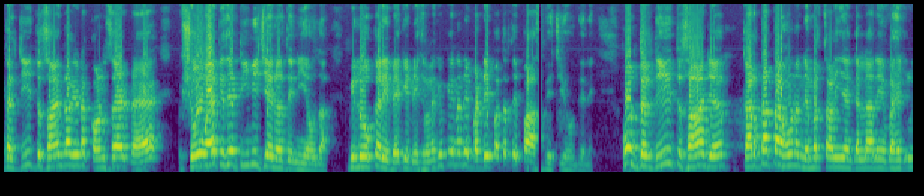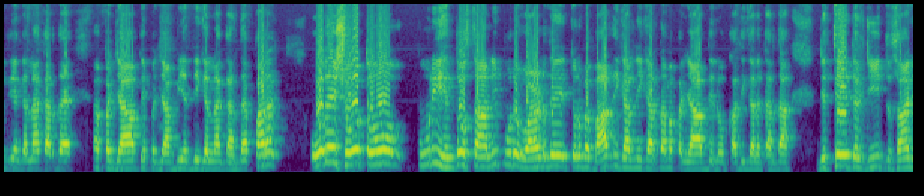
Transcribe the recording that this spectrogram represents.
ਦਲਜੀਤ ਦੋਸਾਂਝ ਦਾ ਜਿਹੜਾ ਕਨਸਰਟ ਹੈ ਸ਼ੋਅ ਹੈ ਕਿਸੇ ਟੀਵੀ ਚੈਨਲ ਤੇ ਨਹੀਂ ਆਉਂਦਾ। ਵੀ ਲੋਕ ਘਰੇ ਬਹਿ ਕੇ ਦੇਖ ਲੈਣ ਕਿਉਂਕਿ ਇਹਨਾਂ ਨੇ ਵੱਡੇ ਪੱਧਰ ਤੇ ਪਾਸ ਵੇਚੇ ਹੁੰਦੇ ਨੇ। ਹੁਣ ਦਲਜੀਤ ਸਾਂਝ ਕਰਦਾ ਤਾਂ ਹੁਣ ਨਿਮਰਤ ਵਾਲੀਆਂ ਗੱਲਾਂ ਨੇ, ਵਾਹਿਗੁਰੂ ਦੀਆਂ ਗੱਲਾਂ ਕਰਦਾ ਪੰਜਾਬ ਤੇ ਪੰਜਾਬੀਅਤ ਦੀ ਗੱਲਾਂ ਕਰਦਾ ਪਰ ਉਹਦੇ ਸ਼ੋਅ ਤੋਂ ਪੂਰੀ ਹਿੰਦੁਸਤਾਨ ਨਹੀਂ, ਪੂਰੇ ਵਰਲਡ ਦੇ, ਚਲੋ ਮੈਂ ਬਾਹਰ ਦੀ ਗੱਲ ਨਹੀਂ ਕਰਦਾ, ਮੈਂ ਪੰਜਾਬ ਦੇ ਲੋਕਾਂ ਦੀ ਗੱਲ ਕਰਦਾ, ਜਿੱਥੇ ਦਲਜੀਤ ਦੋਸਾਂਝ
